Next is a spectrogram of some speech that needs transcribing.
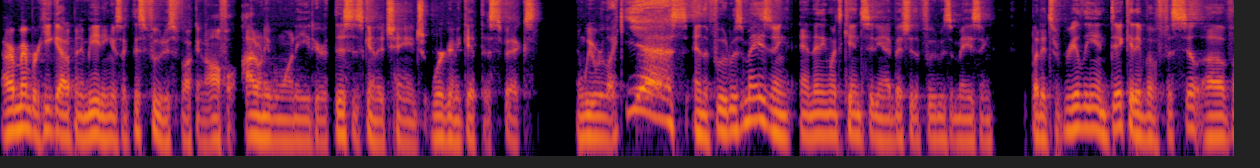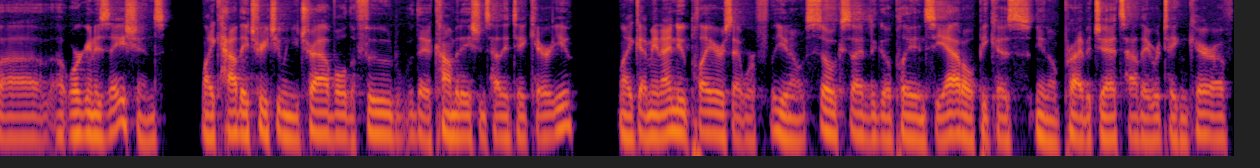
I remember he got up in a meeting. He's like, "This food is fucking awful. I don't even want to eat here. This is going to change. We're going to get this fixed." And we were like, yes. And the food was amazing. And then he went to Kansas City, and I bet you the food was amazing. But it's really indicative of facil- of uh, organizations like how they treat you when you travel, the food, the accommodations, how they take care of you. Like, I mean, I knew players that were, you know, so excited to go play in Seattle because, you know, private jets, how they were taken care of.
